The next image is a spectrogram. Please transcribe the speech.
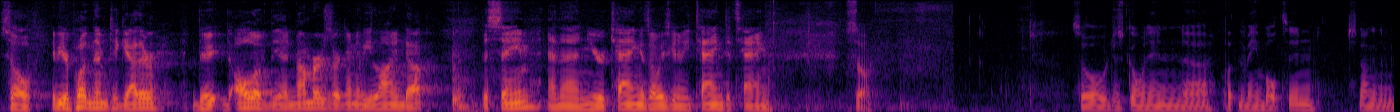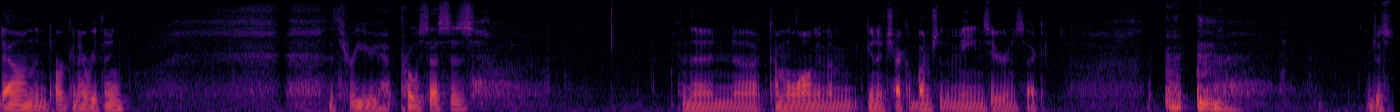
so if you're putting them together they, all of the numbers are going to be lined up the same and then your tang is always going to be tang to tang so so just going in uh, putting the main bolts in snugging them down then torquing everything the three processes and then uh, coming along and I'm going to check a bunch of the mains here in a sec. just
